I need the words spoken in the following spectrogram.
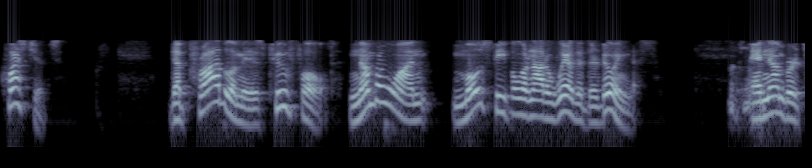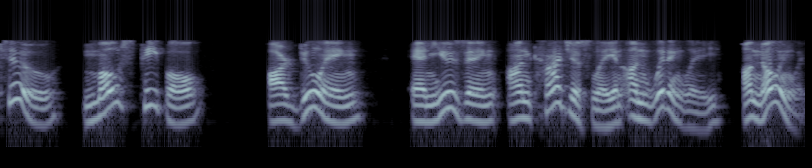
questions. The problem is twofold. Number one, most people are not aware that they're doing this. Okay. And number two, most people are doing and using unconsciously and unwittingly, unknowingly,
